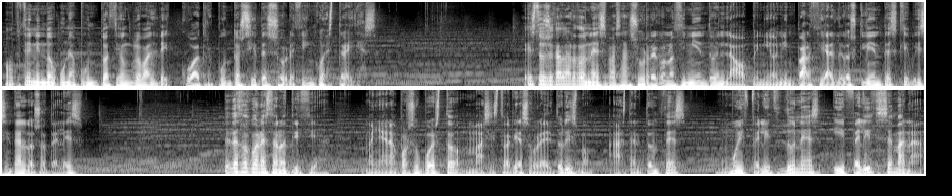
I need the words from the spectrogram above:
obteniendo una puntuación global de 4.7 sobre 5 estrellas. Estos galardones basan su reconocimiento en la opinión imparcial de los clientes que visitan los hoteles. Te dejo con esta noticia. Mañana, por supuesto, más historias sobre el turismo. Hasta entonces, muy feliz lunes y feliz semana.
